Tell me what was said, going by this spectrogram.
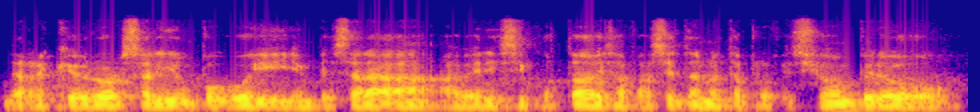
de, resquebror salir un poco y empezar a, ver ese costado, esa faceta en nuestra profesión, pero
